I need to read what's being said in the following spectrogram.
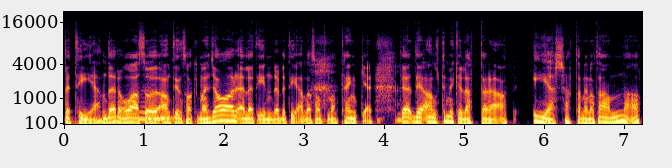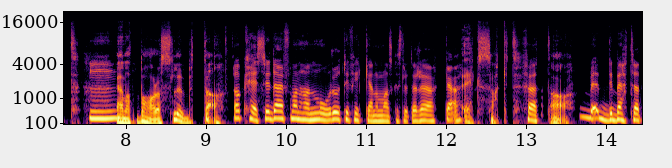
beteende. Då, alltså mm. antingen saker man gör eller ett inre beteende, sånt man tänker. Det, det, är alltid mycket lättare att ersätta med något annat mm. än att bara sluta. Okej, okay, så det är därför man har en morot i fickan om man ska sluta röka? Exakt. För att ja. det är bättre att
